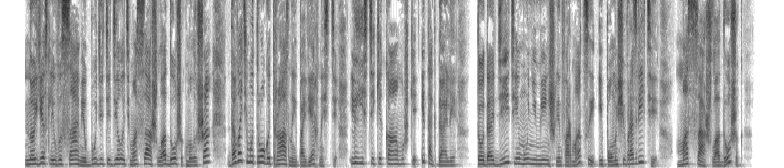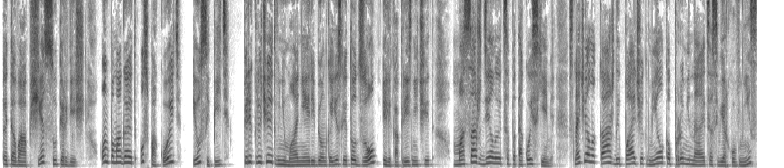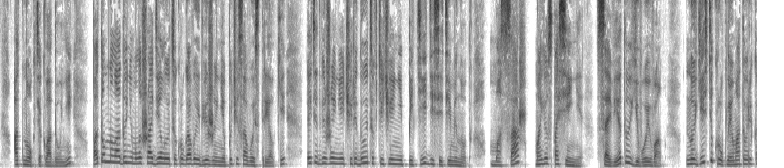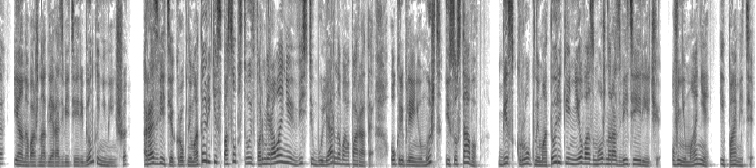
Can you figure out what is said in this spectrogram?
Но если вы сами будете делать массаж ладошек малыша, давать ему трогать разные поверхности, листики, камушки и так далее, то дадите ему не меньше информации и помощи в развитии. Массаж ладошек — это вообще супер вещь. Он помогает успокоить и усыпить переключает внимание ребенка, если тот зол или капризничает. Массаж делается по такой схеме. Сначала каждый пальчик мелко проминается сверху вниз от ногтя к ладони, потом на ладони малыша делаются круговые движения по часовой стрелке. Эти движения чередуются в течение 5-10 минут. Массаж — мое спасение. Советую его и вам. Но есть и крупная моторика, и она важна для развития ребенка не меньше. Развитие крупной моторики способствует формированию вестибулярного аппарата, укреплению мышц и суставов. Без крупной моторики невозможно развитие речи, внимания и памяти.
